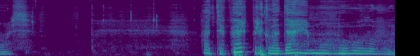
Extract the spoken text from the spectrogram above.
Ось. А тепер прикладаємо голову.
